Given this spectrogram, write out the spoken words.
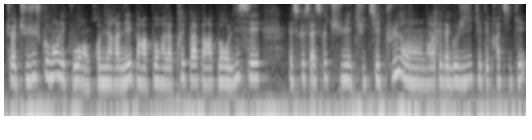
tu, as, tu, juges comment les cours en première année par rapport à la prépa, par rapport au lycée? Est-ce que, est que tu t'y es plus dans, la pédagogie qui était pratiquée?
